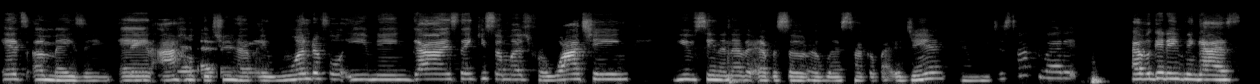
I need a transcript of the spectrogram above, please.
It's amazing and i hope that you have a wonderful evening. Guys thank you so much for watching. You've seen another episode of Let's Talk About It, Jen, and we just talked about it. Have a good evening, guys.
